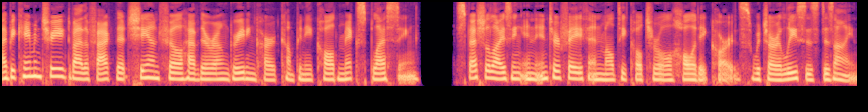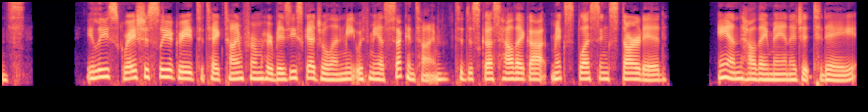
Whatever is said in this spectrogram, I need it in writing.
I became intrigued by the fact that she and Phil have their own greeting card company called Mixed Blessing, specializing in interfaith and multicultural holiday cards, which are Elise's designs. Elise graciously agreed to take time from her busy schedule and meet with me a second time to discuss how they got Mixed Blessings started and how they manage it today,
